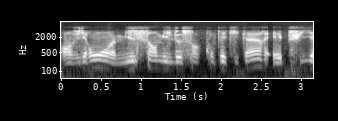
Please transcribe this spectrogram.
environ euh, 1100, 1200 compétiteurs et puis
